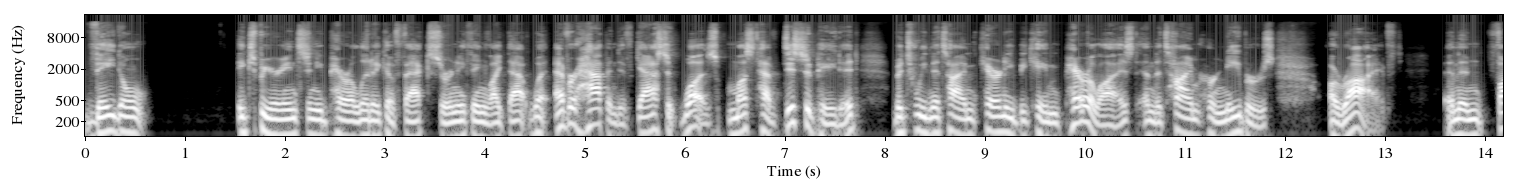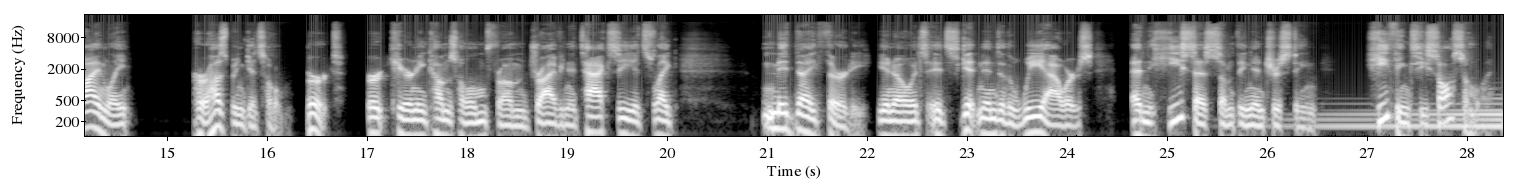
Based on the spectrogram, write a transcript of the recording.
They don't experience any paralytic effects or anything like that. Whatever happened, if gas it was, must have dissipated between the time Kearney became paralyzed and the time her neighbors arrived. And then finally, her husband gets home, Bert. Bert Kearney comes home from driving a taxi. It's like midnight 30. You know, it's it's getting into the wee hours. And he says something interesting. He thinks he saw someone.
